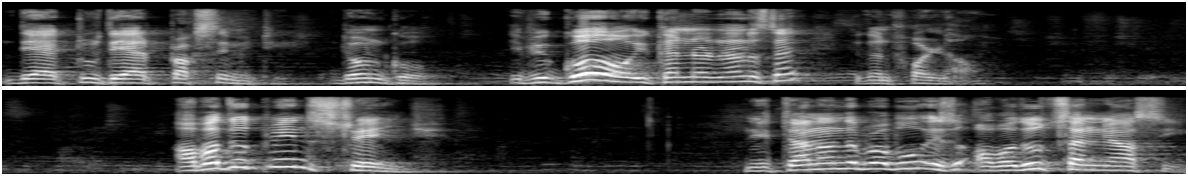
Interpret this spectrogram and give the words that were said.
their to their proximity. Don't go. If you go, you cannot understand, you can fall down. Avadut means strange. Nityananda Prabhu is Avadut sannyasi.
